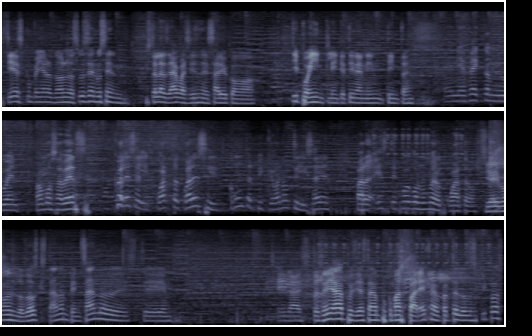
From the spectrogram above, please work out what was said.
Así es, compañeros, no los usen, usen pistolas de agua si es necesario como tipo Inkling que tienen in- tinta. En efecto, mi buen. Vamos a ver cuál es el cuarto, cuál es el counter pick que van a utilizar en, para este juego número 4. Sí, ahí vemos los dos que estaban pensando. Este, la situación ya, pues ya está un poco más pareja de parte de los dos equipos.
